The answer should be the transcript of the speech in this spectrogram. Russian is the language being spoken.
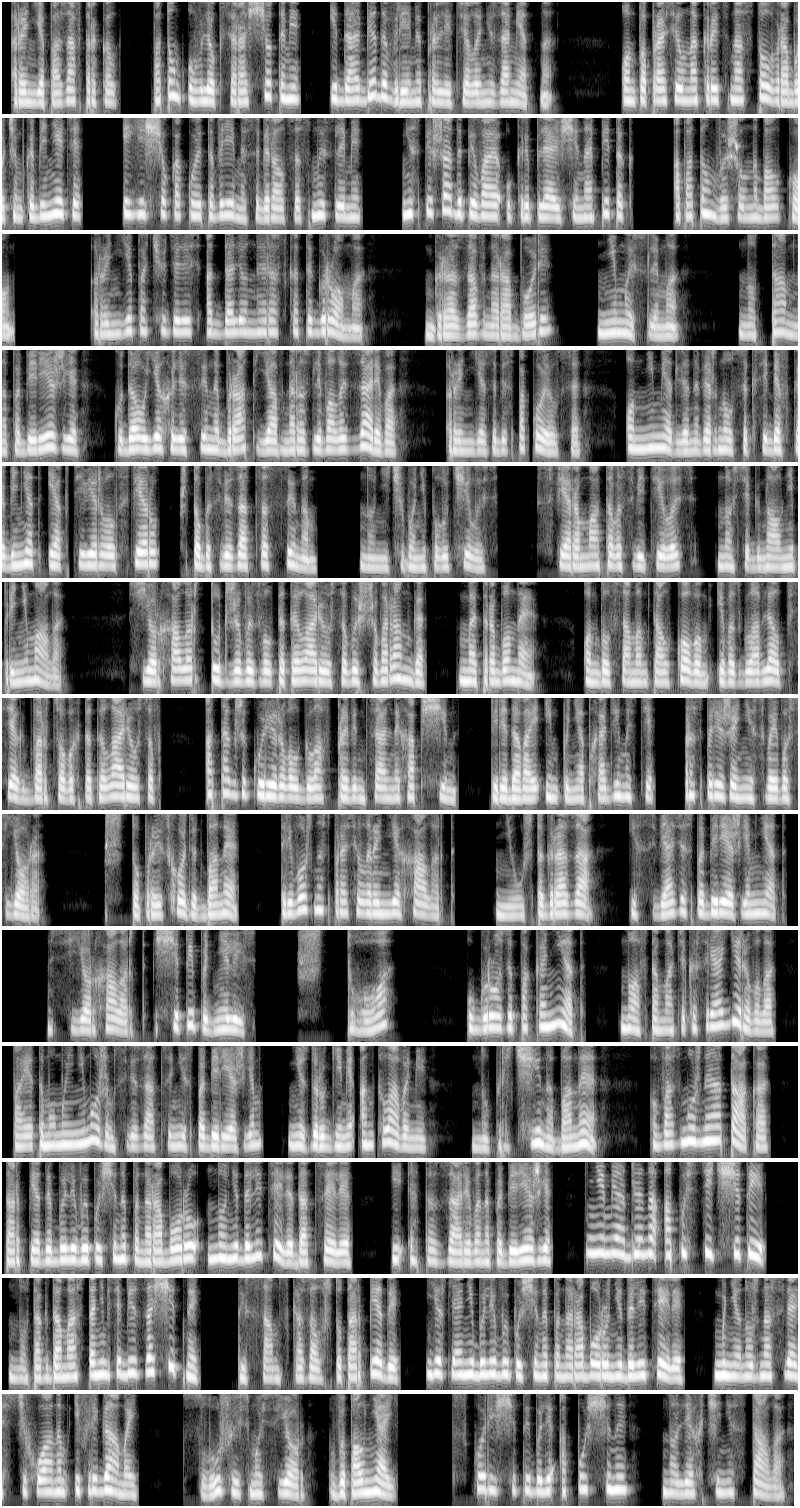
Ренье позавтракал, потом увлекся расчетами, и до обеда время пролетело незаметно. Он попросил накрыть на стол в рабочем кабинете и еще какое-то время собирался с мыслями, не спеша допивая укрепляющий напиток, а потом вышел на балкон. Ренье почудились отдаленные раскаты грома. Гроза в Нараборе? Немыслимо. Но там, на побережье, куда уехали сын и брат, явно разливалось зарево. Ренье забеспокоился. Он немедленно вернулся к себе в кабинет и активировал сферу, чтобы связаться с сыном. Но ничего не получилось. Сфера матово светилась, но сигнал не принимала. Сьор Халлард тут же вызвал Тетелариуса высшего ранга, мэтра Боне. Он был самым толковым и возглавлял всех дворцовых Тетелариусов, а также курировал глав провинциальных общин, передавая им по необходимости распоряжение своего сьора. «Что происходит, Бане?» — тревожно спросил Ренье Халлард. «Неужто гроза? И связи с побережьем нет?» «Сьор Халлард, щиты поднялись». «Что?» «Угрозы пока нет, но автоматика среагировала, поэтому мы не можем связаться ни с побережьем, ни с другими анклавами. Но причина, Бане, возможная атака, Торпеды были выпущены по Нарабору, но не долетели до цели. И это зарево на побережье. Немедленно опустить щиты! Но тогда мы останемся беззащитны. Ты сам сказал, что торпеды, если они были выпущены по Нарабору, не долетели. Мне нужна связь с Чихуаном и Фригамой. Слушаюсь, мой сьор, выполняй. Вскоре щиты были опущены, но легче не стало.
